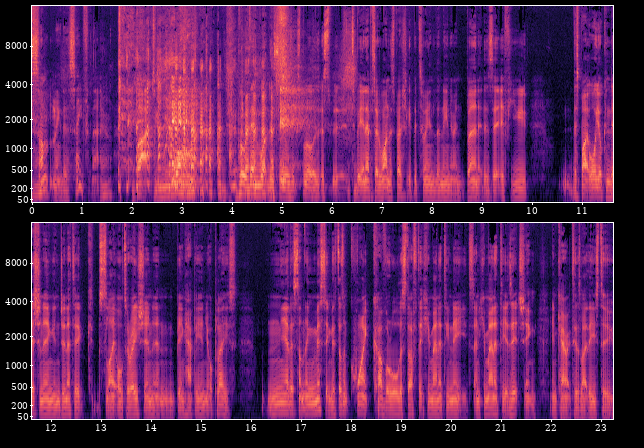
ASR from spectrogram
something to say for that. But, what, but then what the series explores, is, uh, to be in episode one, especially between Lenina and Bernard, is that if you, despite all your conditioning and genetic slight alteration and being happy in your place, mm, yeah, there's something missing. This doesn't quite cover all the stuff that humanity needs, and humanity is itching in characters like these two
